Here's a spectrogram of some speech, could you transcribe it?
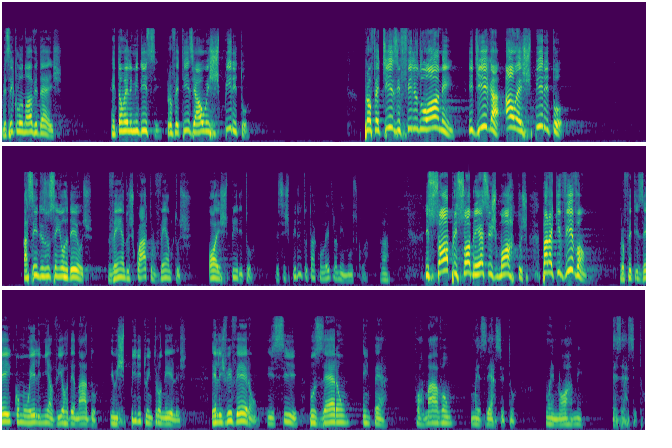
Versículo 9 e 10. Então ele me disse: profetize ao espírito. Profetize, filho do homem, e diga ao Espírito: Assim diz o Senhor Deus: venha dos quatro ventos, ó Espírito. Esse Espírito está com letra minúscula, tá? E sopre sobre esses mortos, para que vivam. Profetizei como ele me havia ordenado, e o Espírito entrou neles. Eles viveram e se puseram em pé, formavam um exército, um enorme exército.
